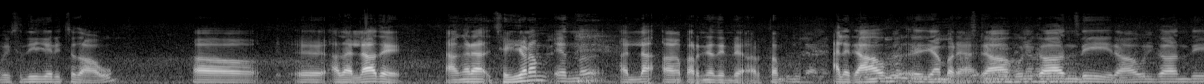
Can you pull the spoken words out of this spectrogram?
വിശദീകരിച്ചതാവും. അതല്ലാതെ അങ്ങനെ ചെയ്യണം എന്ന് അല്ല പറഞ്ഞതിന്റെ അർത്ഥം. അല്ല രാഹുൽ ഞാൻ പറയാം. രാഹുൽ ഗാന്ധി രാഹുൽ ഗാന്ധി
